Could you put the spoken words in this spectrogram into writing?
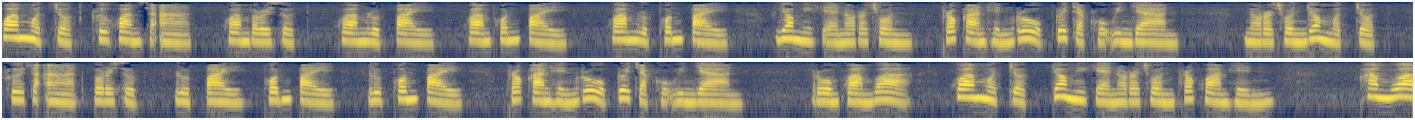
ความหมดจดคือความสะอาด ความบริสุทธิ์ ความหลุดไป ความพ้นไป ความหลุดพ้นไป ย่อมมีแก่นรชน เพราะการเห็นรูปด้วยจักขวิญญาณ นรชนย่อมหมดจด คือสะอาด บริสุทธิ์ หลุดไป พ้นไป หลุดพ้นไป เพราะการเห็นรูปด้วยจักขวิญญาณ รวมความว่า ความหมดจดย่อมมีแก่นรชนเพราะความเห็น คำว่า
